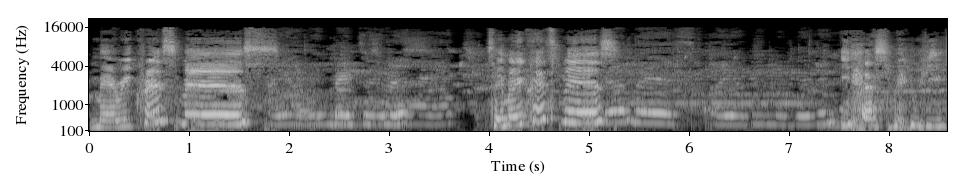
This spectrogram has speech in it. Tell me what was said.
Merry Christmas! Merry Christmas. Say Merry Christmas! Christmas. I have my birthday. Yes, baby.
